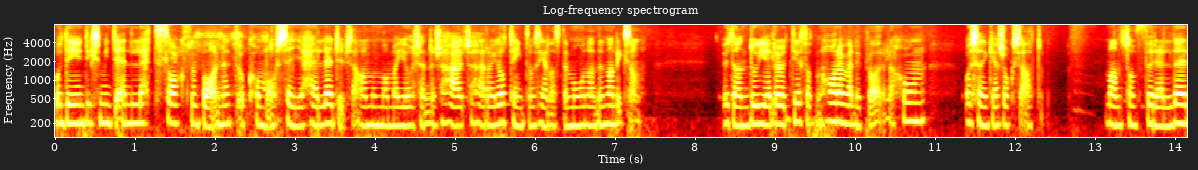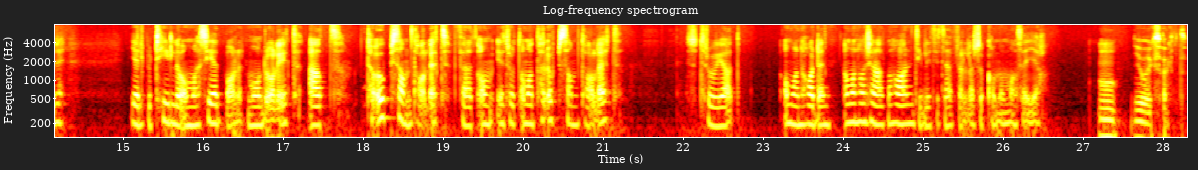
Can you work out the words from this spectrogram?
och det är ju liksom inte en lätt sak för barnet att komma och säga heller. Typ så här, ah, men mamma jag känner så här, så här har jag tänkt de senaste månaderna liksom. Utan då gäller det dels att man har en väldigt bra relation och sen kanske också att man som förälder hjälper till om man ser att barnet mår dåligt att ta upp samtalet. För att om, jag tror att om man tar upp samtalet så tror jag att om man, har den, om man har känner att man har en tillit till sina föräldrar så kommer man säga. Mm. Jo, exakt.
